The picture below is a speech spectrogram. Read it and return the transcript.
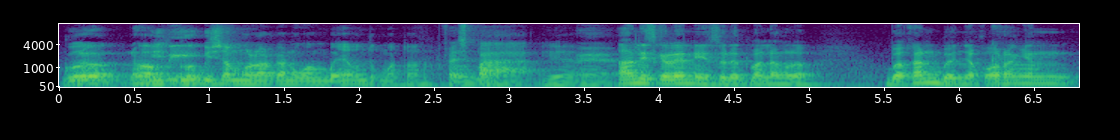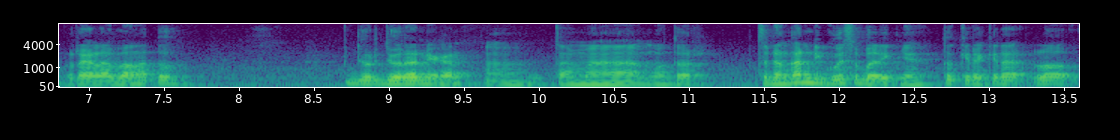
gue Lu- lu hobi. gue bisa mengeluarkan uang banyak untuk motor Vespa. iya Eh. Ah nih sekalian nih sudut pandang lo. Bahkan banyak orang yang rela banget tuh jor-joran ya kan Heeh. sama motor. Sedangkan di gue sebaliknya. Tuh kira-kira lo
